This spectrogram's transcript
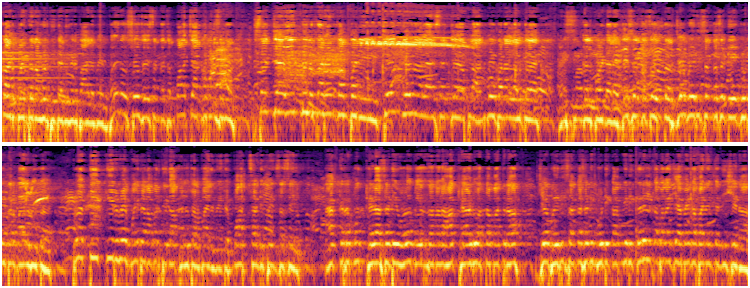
कार्ड मैदानावरती त्या ठिकाणी पाहायला मिळेल. भैरव सोजई संघाचा पाच आक्रमण समोर संजय इंदुलकर कंपनी चेंज घेऊन आलाय संजय. आपला अनुभव बनायला लावतोय आणि सिंगल पॉईंट आलाय जसं कसं उत्तर. जय भैरी संघासाठी एक गुण पाहायला मिळतोय. प्रतीक किरवे मैदानावरती दाखल होताना पाहायला मिळते पाचचा डिफेन्स असेल. आक्रमक खेळासाठी ओळखला जाणारा हा खेळाडू आता मात्र जय भैरी संघासाठी मोठी कामगिरी करेल का बघायची या मेगा दिशेनं.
